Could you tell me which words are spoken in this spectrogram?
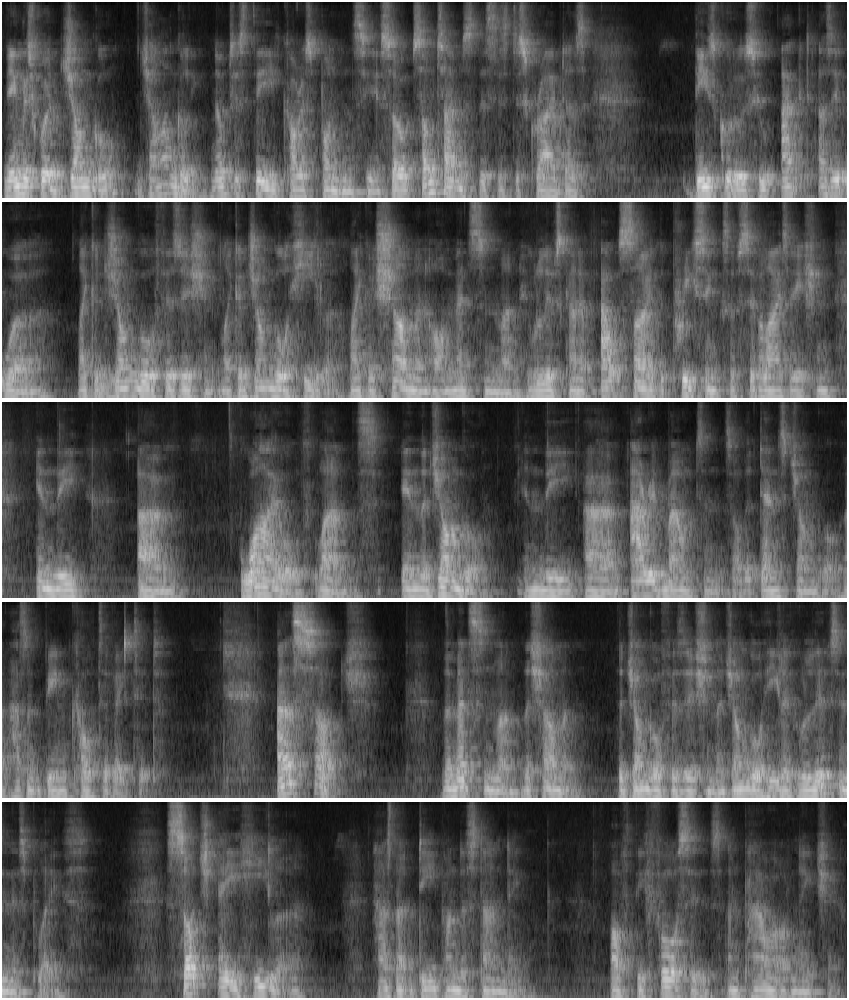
The English word jungle, jangali, notice the correspondence here. So sometimes this is described as these gurus who act, as it were, like a jungle physician, like a jungle healer, like a shaman or medicine man who lives kind of outside the precincts of civilization in the um, wild lands, in the jungle, in the um, arid mountains or the dense jungle that hasn't been cultivated. As such, the medicine man, the shaman, the jungle physician, the jungle healer who lives in this place, such a healer has that deep understanding of the forces and power of nature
